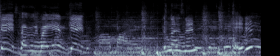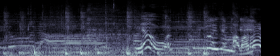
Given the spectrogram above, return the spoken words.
Gabe, Snuggled your way in. Gabe. Isn't that his name? Hayden? No. No, his name Uh, was why, do I,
